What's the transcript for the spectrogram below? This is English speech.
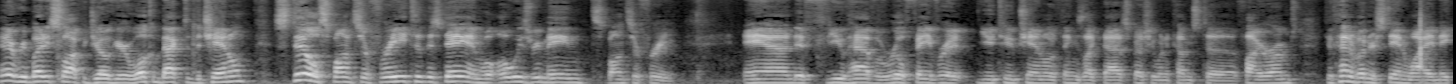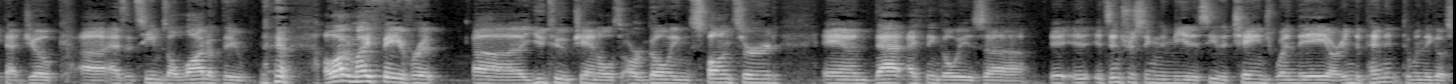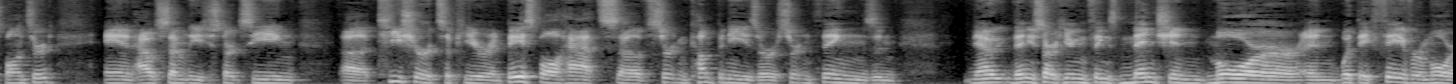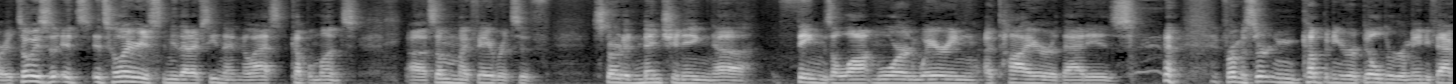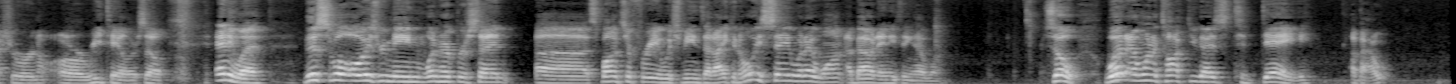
Hey everybody, Sloppy Joe here. Welcome back to the channel. Still sponsor free to this day and will always remain sponsor free. And if you have a real favorite YouTube channel or things like that, especially when it comes to firearms, you kind of understand why I make that joke, uh, as it seems a lot of the, a lot of my favorite uh, YouTube channels are going sponsored, and that I think always uh, it, it's interesting to me to see the change when they are independent to when they go sponsored, and how suddenly you start seeing uh, T-shirts appear and baseball hats of certain companies or certain things, and now then you start hearing things mentioned more and what they favor more. It's always it's it's hilarious to me that I've seen that in the last couple months. Uh, some of my favorites have started mentioning uh, things a lot more and wearing attire that is from a certain company or a builder or manufacturer or, or a retailer. So, anyway, this will always remain 100% uh, sponsor free, which means that I can always say what I want about anything I want. So, what I want to talk to you guys today about,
